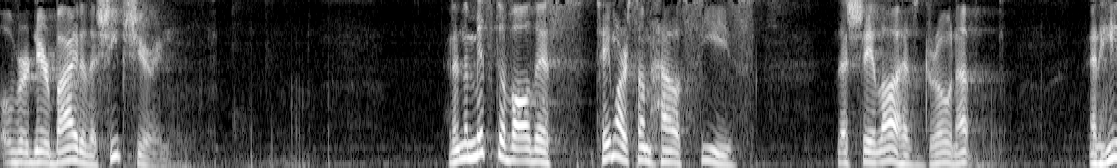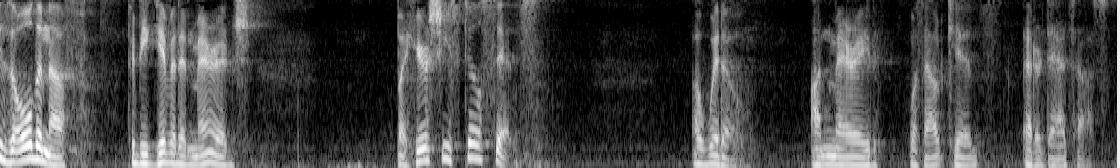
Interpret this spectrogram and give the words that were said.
over nearby to the sheep shearing. And in the midst of all this, Tamar somehow sees that Shelah has grown up and he's old enough to be given in marriage. But here she still sits, a widow, unmarried, without kids, at her dad's house.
